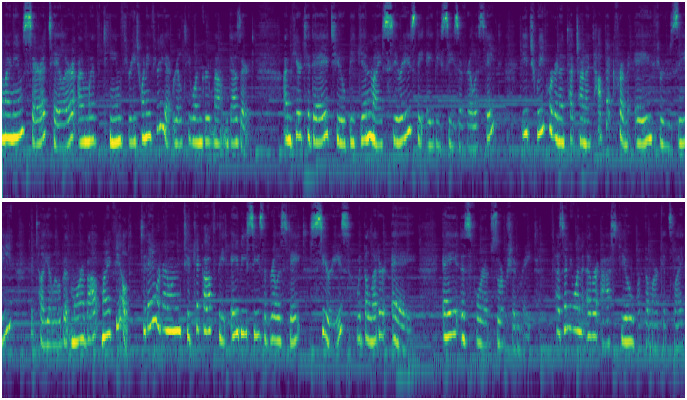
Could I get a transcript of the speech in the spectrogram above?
my name's Sarah Taylor. I'm with Team 323 at Realty One Group Mountain Desert. I'm here today to begin my series, The ABCs of Real Estate. Each week we're going to touch on a topic from A through Z to tell you a little bit more about my field. Today we're going to kick off the ABCs of Real Estate series with the letter A. A is for absorption rate. Has anyone ever asked you what the market's like?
